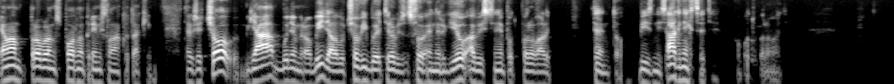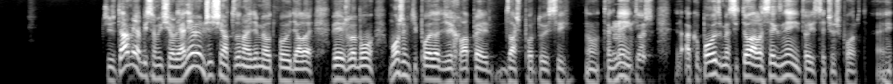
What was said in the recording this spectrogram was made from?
ja mám problém s porno priemyslom ako takým. Takže čo ja budem robiť, alebo čo vy budete robiť so svojou energiou, aby ste nepodporovali tento biznis, ak nechcete ho podporovať. Čiže tam ja by som išiel, ja neviem, či na to nájdeme odpoveď, ale vieš, lebo môžem ti povedať, že chlape, zašportuj si. No, tak nie je to, ako povedzme si to, ale sex nie je to isté, čo šport. Hej,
